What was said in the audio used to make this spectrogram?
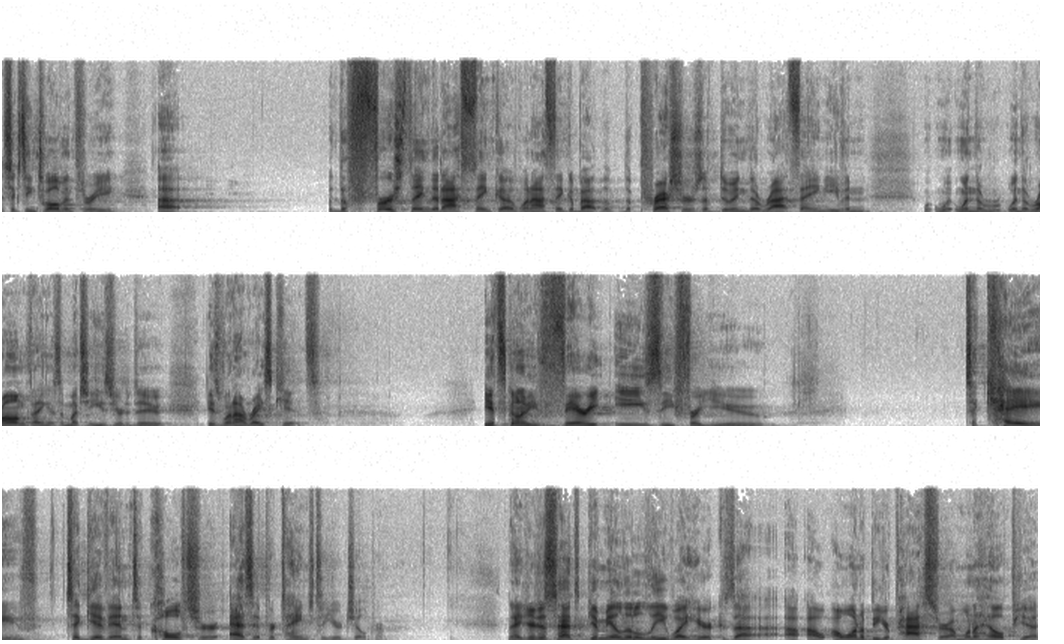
16, 12, and 3. Uh, the first thing that I think of when I think about the, the pressures of doing the right thing, even w- when the, when the wrong thing is much easier to do, is when I raise kids. It's going to be very easy for you to cave, to give in to culture as it pertains to your children. Now, you just have to give me a little leeway here because I, I, I want to be your pastor. I want to help you,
